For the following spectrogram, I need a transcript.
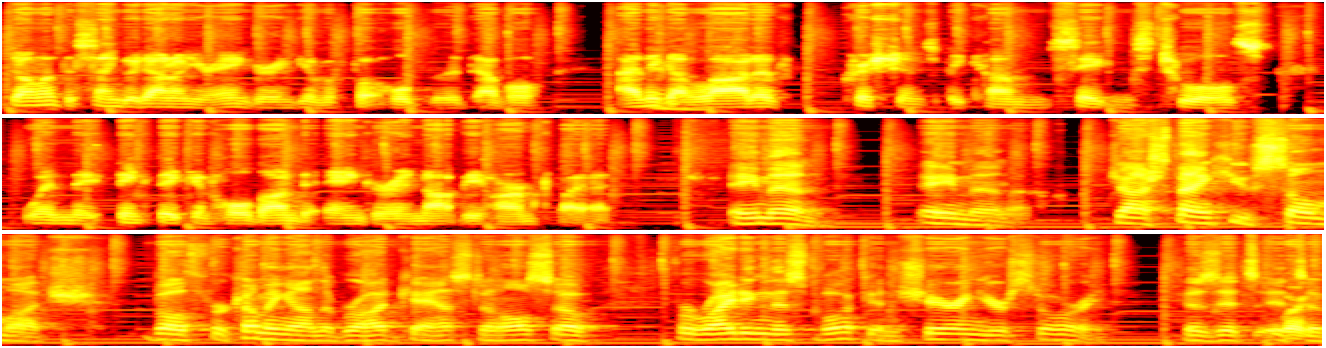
don't let the sun go down on your anger and give a foothold to the devil i think a lot of christians become satan's tools when they think they can hold on to anger and not be harmed by it Amen. Amen. Yeah. Josh, thank you so much, both for coming on the broadcast and also for writing this book and sharing your story, because it's it's a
